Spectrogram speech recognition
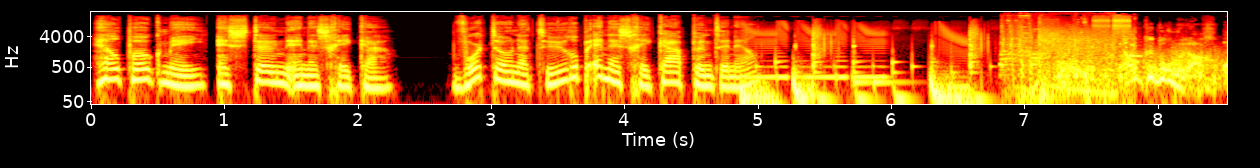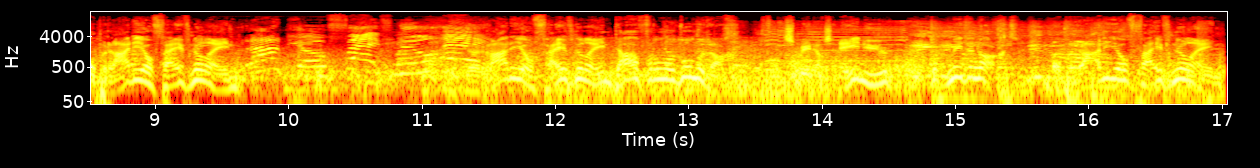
Help ook mee en steun NSGK. Word donateur op nsgk.nl. Elke donderdag op Radio 501. Radio 501. De Radio 501 Daverende Donderdag. Van smiddags 1 uur tot middernacht op Radio 501.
